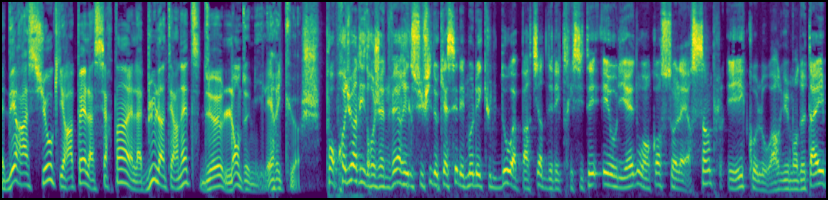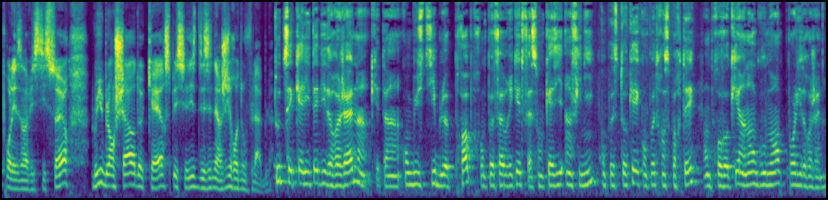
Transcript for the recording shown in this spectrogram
Des ratios qui rappellent à certains la bulle Internet de l'an 2000. Eric Cuoche. Pour produire de l'hydrogène vert, il suffit de casser les molécules d'eau à partir d'électricité éolienne ou encore solaire, simple et écolo. Argument de taille pour les investisseurs. Louis Blanchard de Caire, spécialiste des énergies renouvelables. Toutes ces qualités d'hydrogène, qui est un combustible propre, qu'on peut fabriquer de façon quasi infinie, qu'on peut stocker et qu'on peut transporter, ont provoqué un engouement pour l'hydrogène.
